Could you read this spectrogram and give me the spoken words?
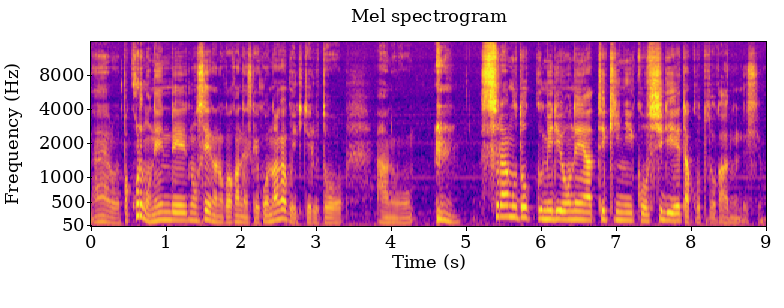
なんやろやっぱこれも年齢のせいなのか分かんないですけどこう長く生きてるとあの スラムドッグミリオネア的にこう知り得たこととかあるんですよ。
